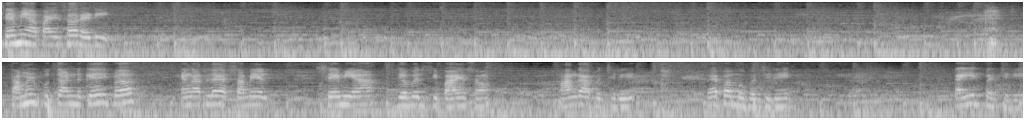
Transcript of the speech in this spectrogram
சேமியா பாயசம் ரெடி. தமிழ் புத்தாண்டுக்கு இப்போ எங்கள் இடத்துல சமையல். சேமியா ஜவ்வரிசி பாயசம் மாங்காய் பச்சடி வேப்பம்பு பச்சடி தயிர் பச்சடி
